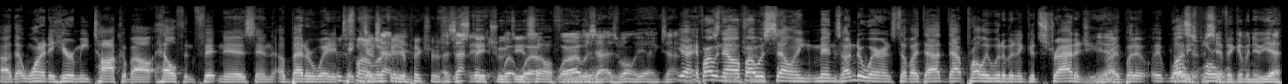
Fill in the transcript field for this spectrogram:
uh, that wanted to hear me talk about health and fitness and a better way to They just take wanna care. look at your pictures. Exactly. stay true to where, where- yourself, Where, I was at as well. Yeah, exactly. Yeah, if I Staying now if I was selling men's underwear and stuff like that, that probably would have been a good strategy, Yeah. right? But it, it wasn't. specific of a new yeah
